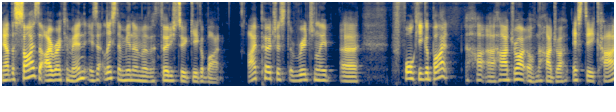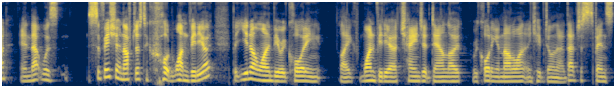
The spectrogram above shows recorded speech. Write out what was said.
Now the size that I recommend is at least a minimum of a 32 gigabyte. I purchased originally a four gigabyte hard drive, or not hard drive, SD card, and that was sufficient enough just to record one video, but you don't want to be recording like one video, change it, download, recording another one, and keep doing that. That just spends,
